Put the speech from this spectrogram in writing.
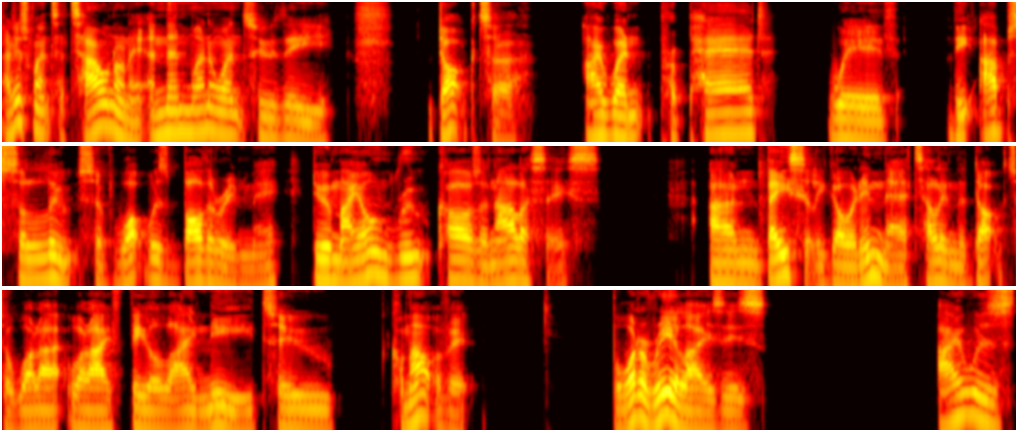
I just went to town on it. And then when I went to the doctor, I went prepared with the absolutes of what was bothering me, doing my own root cause analysis, and basically going in there telling the doctor what I what I feel I need to come out of it. But what I realize is I was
